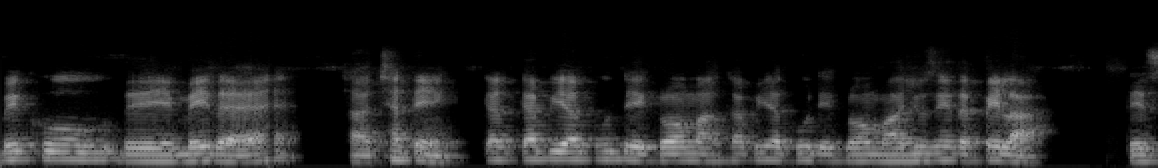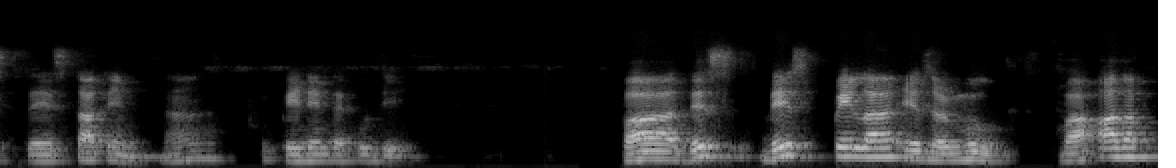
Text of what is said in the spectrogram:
Bhikkhu, they made a uh, chanting Kapya Kute Kroma, Kapya Kute Kroma using the pillar. They, they starting, uh, building the Kuti. But this this pillar is removed. But other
